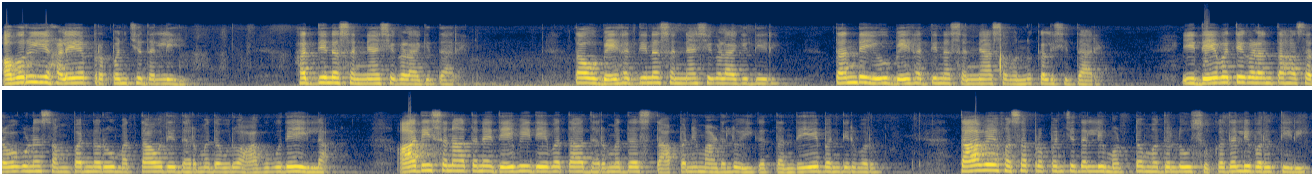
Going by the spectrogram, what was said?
ಅವರು ಈ ಹಳೆಯ ಪ್ರಪಂಚದಲ್ಲಿ ಹದ್ದಿನ ಸನ್ಯಾಸಿಗಳಾಗಿದ್ದಾರೆ. ತಾವು ಬೇಹದ್ದಿನ ಸನ್ಯಾಸಿಗಳಾಗಿದ್ದೀರಿ. ತಂದೆಯು ಬೇಹದ್ದಿನ ಸನ್ಯಾಸವನ್ನು ಕಲಿಸಿದ್ದಾರೆ. ಈ ದೇವತೆಗಳಂತಹ ಸರ್ವಗುಣ ಸಂಪನ್ನರು ಮತ್ತಾವುದೇ ಧರ್ಮದವರು ಆಗುವುದೇ ಇಲ್ಲ. ಆದಿ ಸನಾತನ ದೇವಿ ದೇವತಾ ಧರ್ಮದ ಸ್ಥಾಪನೆ ಮಾಡಲು ಈಗ ತಂದೆಯೇ ಬಂದಿರುವರು. ತಾವೇ ಹೊಸ ಪ್ರಪಂಚದಲ್ಲಿ ಮೊಟ್ಟ ಮೊದಲು ಸುಖದಲ್ಲಿ ಬರುತ್ತೀರಿ.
